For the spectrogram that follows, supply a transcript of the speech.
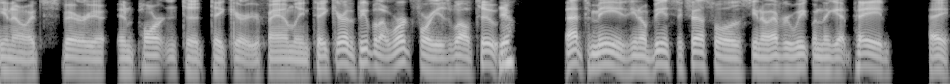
you know, it's very uh, important to take care of your family and take care of the people that work for you as well, too. Yeah. That to me is, you know, being successful is, you know, every week when they get paid, hey,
